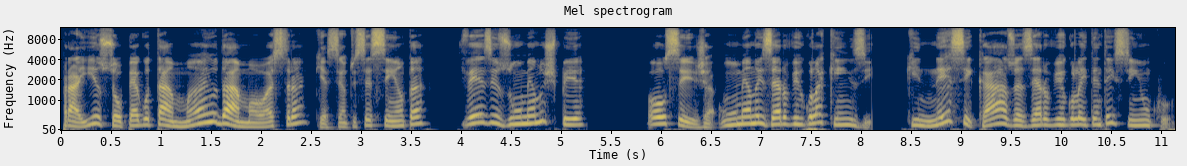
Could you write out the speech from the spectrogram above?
Para isso, eu pego o tamanho da amostra, que é 160, vezes 1 menos p, ou seja, 1 menos 0,15 que, nesse caso, é 0,85.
